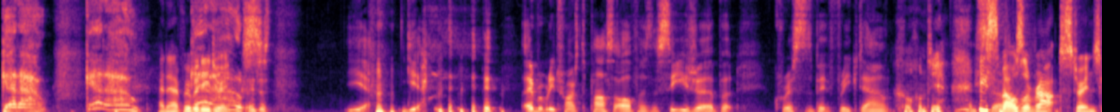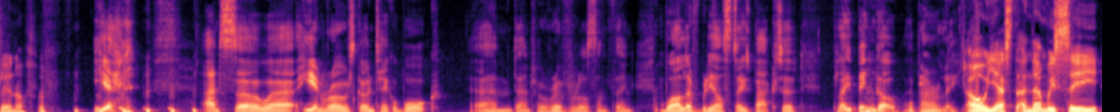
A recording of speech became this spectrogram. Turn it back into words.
"Get out! Get out!" And everybody Get out!" drinks. And just yeah, yeah. Everybody tries to pass it off as a seizure, but Chris is a bit freaked out. Oh, yeah. He so- smells a rat, strangely enough. Yeah. and so uh, he and Rose go and take a walk um, down to a river or something, while everybody else stays back to play bingo, apparently. oh, yes. And then we see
